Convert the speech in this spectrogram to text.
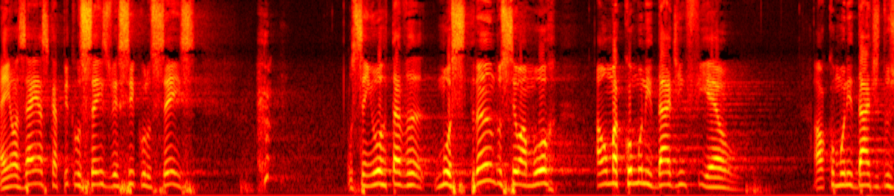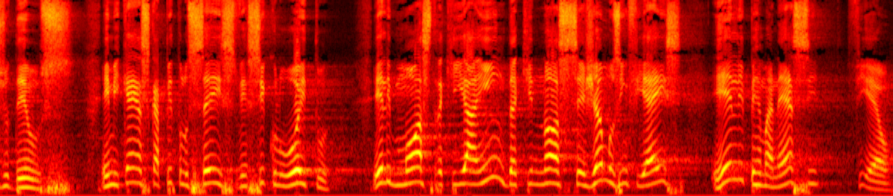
Em Oséias capítulo 6, versículo 6, o Senhor estava mostrando o seu amor a uma comunidade infiel, a comunidade dos judeus. Em Miqueias capítulo 6, versículo 8, ele mostra que ainda que nós sejamos infiéis, ele permanece fiel.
